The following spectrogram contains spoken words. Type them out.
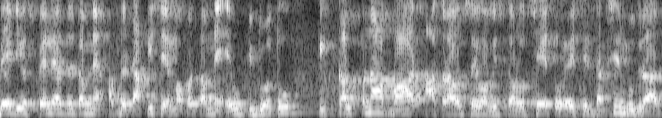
બે દિવસ પહેલા જે તમને અપડેટ આપી છે, એમાં પણ તમને એવું કીધું હતું કે કલ્પના બહાર આંકડા આવશે એવા વિસ્તારો છે. તો એ છે દક્ષિણ ગુજરાત,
